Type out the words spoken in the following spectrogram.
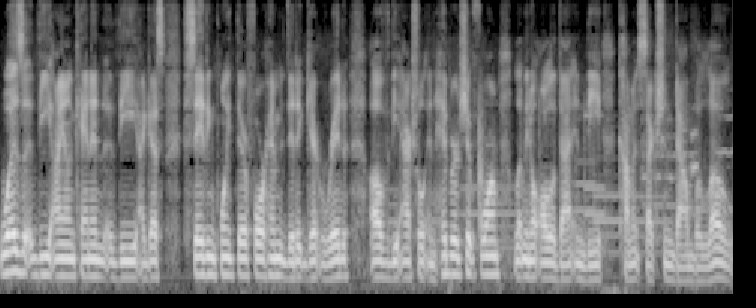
Was the ion cannon the, I guess, saving point there for him? Did it get rid of the actual inhibitor chip for him? Let me know all of that in the comment section down below.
